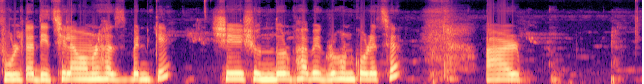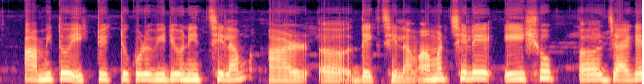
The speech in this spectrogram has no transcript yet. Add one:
ফুলটা দিচ্ছিলাম আমার হাজব্যান্ডকে সে সুন্দরভাবে গ্রহণ করেছে। আর আমি তো একটু একটু করে ভিডিও নিচ্ছিলাম আর দেখছিলাম। আমার ছেলে এইসব জায়গা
